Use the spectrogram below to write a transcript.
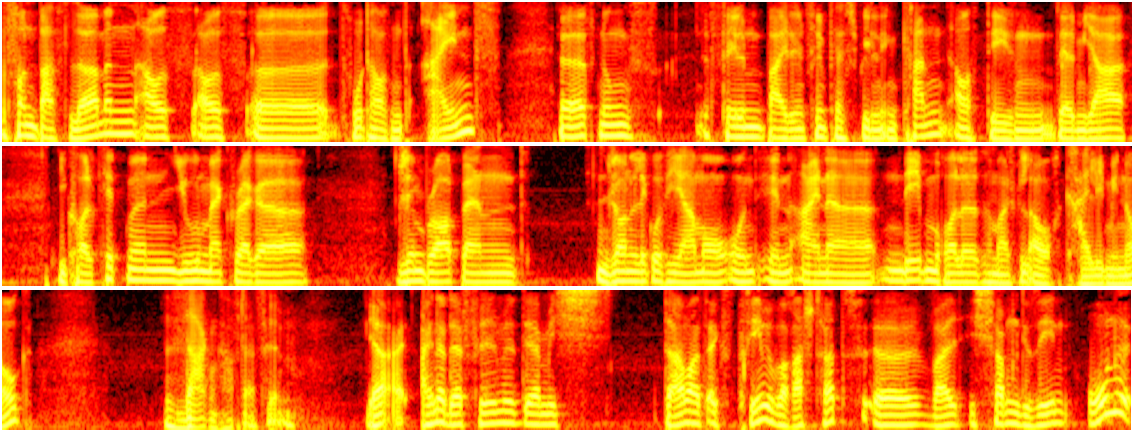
von Buzz Lerman aus, aus äh, 2001, Eröffnungsfilm bei den Filmfestspielen in Cannes aus diesem selben Jahr. Nicole Kidman, Ewan McGregor, Jim Broadbent, John Leguizamo und in einer Nebenrolle zum Beispiel auch Kylie Minogue. Sagenhafter Film. Ja, einer der Filme, der mich damals extrem überrascht hat, äh, weil ich habe ihn gesehen, ohne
